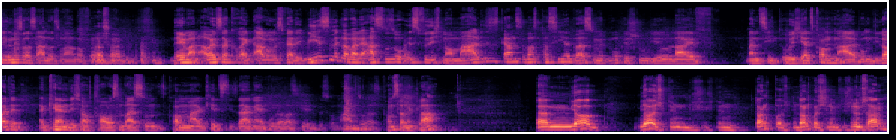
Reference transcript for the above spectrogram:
ich muss was anderes machen. Auf jeden Fall. Nee, Mann, aber ist ja korrekt. Album ist fertig. Wie ist es mittlerweile? Hast du so, ist für dich normal dieses Ganze, was passiert? Weißt du, mit Mucke Studio, live, man zieht durch, jetzt kommt ein Album. Die Leute erkennen dich auch draußen, weißt du, und es kommen mal Kids, die sagen, hey Bruder, was geht, du bist um und sowas. Kommst du damit klar? Ähm, ja, ja, ich bin, ich, bin dankbar. Ich bin dankbar. Ich nehme es an.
